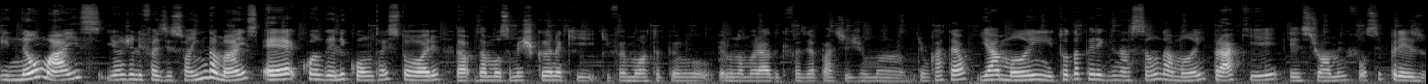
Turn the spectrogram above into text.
E não mais, e onde ele faz isso ainda mais, é quando ele conta a história da, da moça mexicana que, que foi morta pelo, pelo namorado que fazia parte de, uma, de um cartel, e a mãe, e toda a peregrinação da mãe para que esse homem fosse preso,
